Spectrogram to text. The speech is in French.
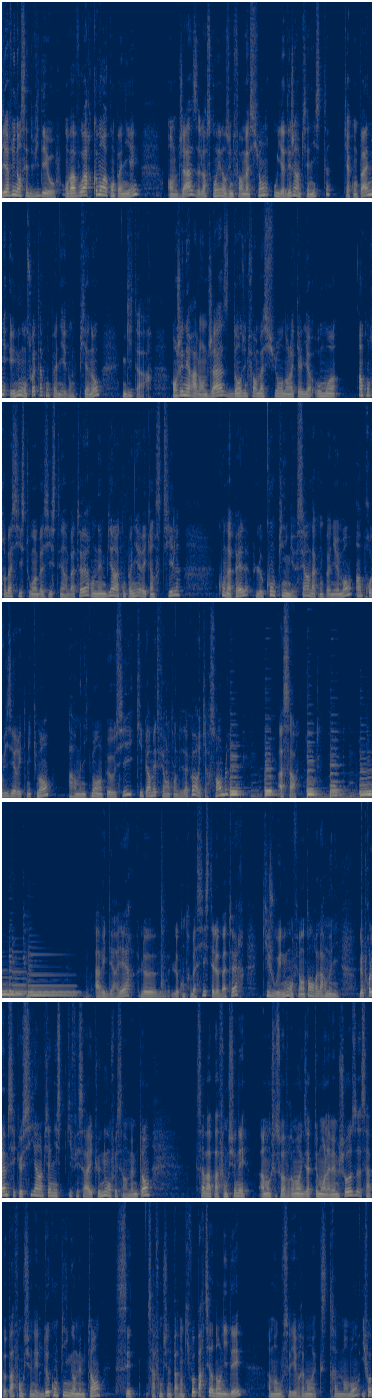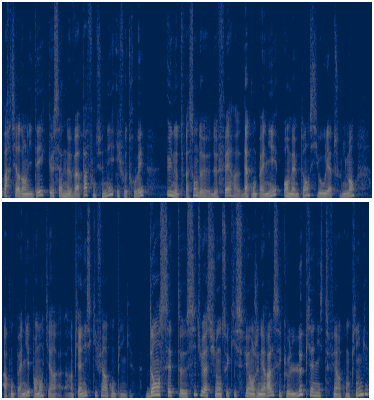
Bienvenue dans cette vidéo. On va voir comment accompagner en jazz lorsqu'on est dans une formation où il y a déjà un pianiste qui accompagne et nous on souhaite accompagner, donc piano, guitare. En général en jazz, dans une formation dans laquelle il y a au moins un contrebassiste ou un bassiste et un batteur, on aime bien accompagner avec un style qu'on appelle le comping. C'est un accompagnement improvisé rythmiquement, harmoniquement un peu aussi, qui permet de faire entendre les accords et qui ressemble à ça avec derrière le, contrebassiste et le batteur qui jouent, et nous on fait entendre l'harmonie. Le problème c'est que s'il y a un pianiste qui fait ça et que nous on fait ça en même temps, ça va pas fonctionner. À moins que ce soit vraiment exactement la même chose, ça peut pas fonctionner. Deux compings en même temps, ça fonctionne pas. Donc il faut partir dans l'idée, à moins que vous soyez vraiment extrêmement bon, il faut partir dans l'idée que ça ne va pas fonctionner, il faut trouver une autre façon de, faire, d'accompagner en même temps, si vous voulez absolument accompagner pendant qu'il y a un pianiste qui fait un comping. Dans cette situation, ce qui se fait en général, c'est que le pianiste fait un comping,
